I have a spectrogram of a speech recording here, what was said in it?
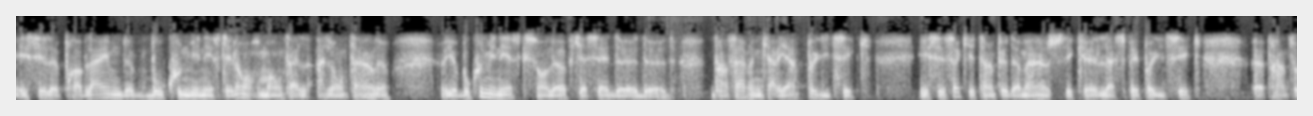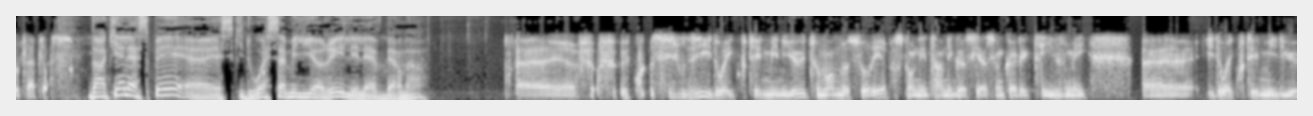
Et c'est le problème de beaucoup de ministres. Et là, on remonte à, longtemps. Là. Il y a beaucoup de ministres qui sont là et qui essaient de, d'en faire une carrière politique. Et c'est ça qui est un peu dommage, c'est que l'aspect politique euh, prend toute la place. Dans quel aspect euh, est-ce qu'il doit s'améliorer, l'élève Bernard? Euh, si je vous dis, il doit écouter le milieu, tout le monde va sourire parce qu'on est en négociation collective, mais euh, il doit écouter le milieu.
